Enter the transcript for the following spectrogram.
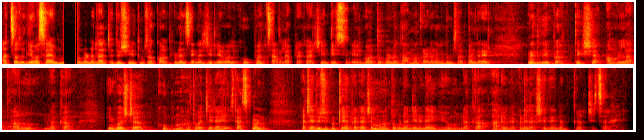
आजचा जो दिवस आहे महत्त्वपूर्ण आजच्या दिवशी तुमचा कॉन्फिडन्स एनर्जी लेवल खूपच चांगल्या प्रकारची दिसून येईल. महत्त्वपूर्ण कामं करण्यामध्ये तुमचा कल राहील. पण तुम्ही प्रत्यक्ष अंमलात आणू नका. ही गोष्ट खूप महत्त्वाची राहील. खास करून आजच्या दिवशी कुठल्याही प्रकारचे महत्त्वपूर्ण निर्णय घेऊ नका. आरोग्याकडे लक्ष देणं गरजेचं राहील.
